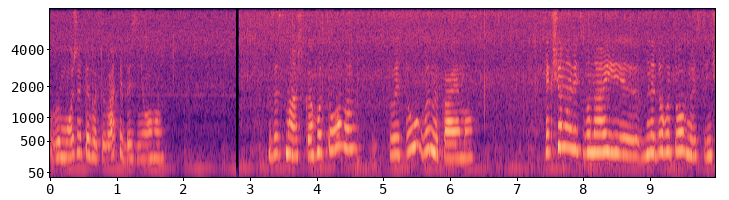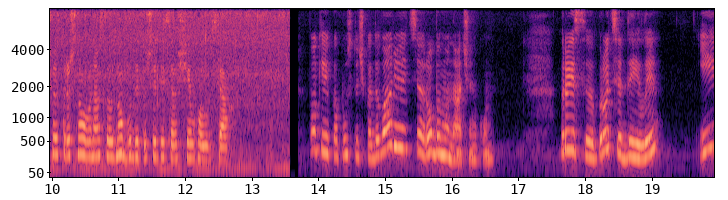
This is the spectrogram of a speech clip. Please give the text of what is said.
ви можете готувати без нього. Засмажка готова, плиту вимикаємо. Якщо навіть вона і в недоготовності, нічого страшного, вона все одно буде тушитися ще в голубцях. Поки капусточка доварюється, робимо начинку. Рис процідили і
